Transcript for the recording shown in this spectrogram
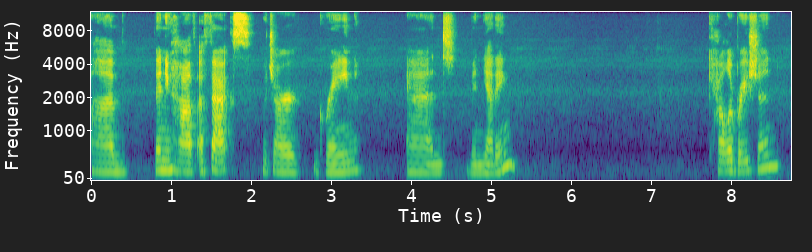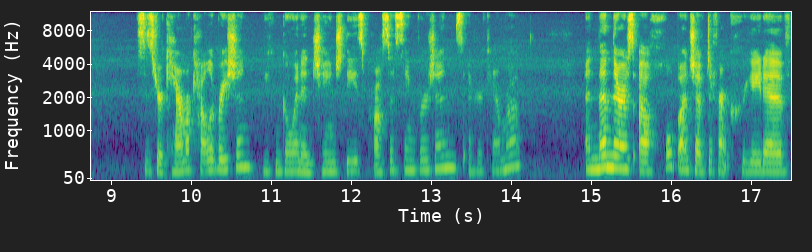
Um, then you have effects, which are grain and vignetting calibration. This is your camera calibration. You can go in and change these processing versions of your camera. And then there's a whole bunch of different creative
